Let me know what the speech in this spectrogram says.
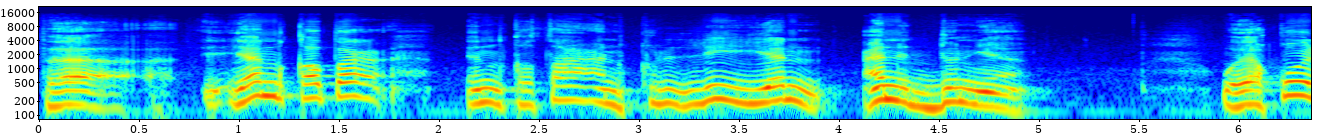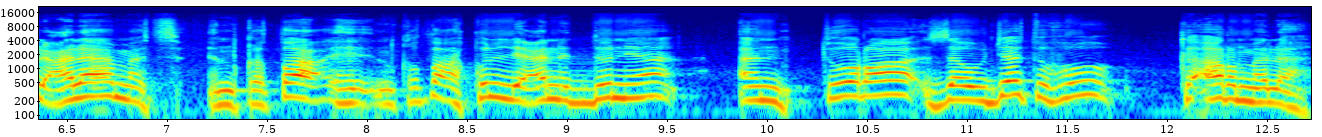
فينقطع انقطاعا كليا عن الدنيا ويقول علامة انقطاعه انقطاع كلي عن الدنيا أن ترى زوجته كأرملة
